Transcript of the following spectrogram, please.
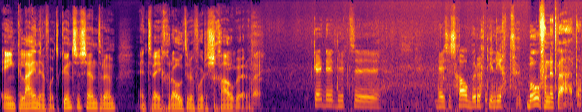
Eén kleinere voor het kunstencentrum en twee grotere voor de Schouwburg. Kijk, dit, dit uh, deze schouwburg die ligt boven het water.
